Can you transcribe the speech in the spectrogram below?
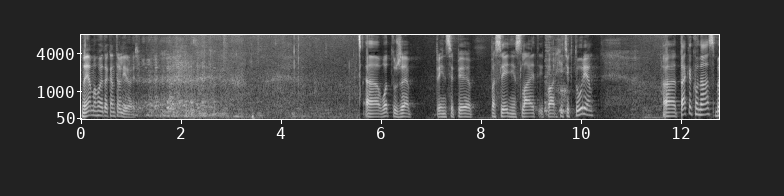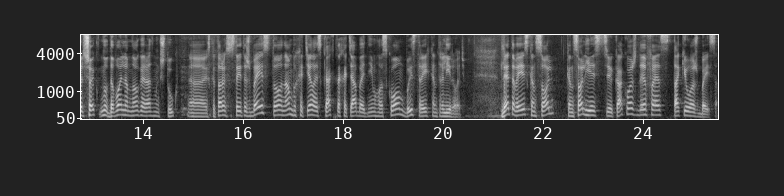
Но я могу это контролировать. Э, Вот уже, в принципе, последний слайд и по архитектуре. Э, Так как у нас большой, ну, довольно много разных штук, э, из которых состоит HBase, то нам бы хотелось как-то хотя бы одним глазком быстро их контролировать. Для этого есть консоль. Консоль есть как у HDFS, так и у HBase.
